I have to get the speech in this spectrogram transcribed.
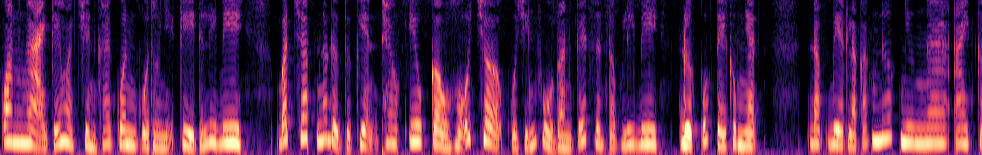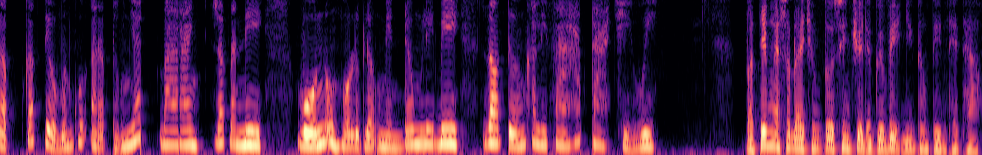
quan ngại kế hoạch triển khai quân của Thổ Nhĩ Kỳ tới Libya, bất chấp nó được thực hiện theo yêu cầu hỗ trợ của chính phủ đoàn kết dân tộc Libya được quốc tế công nhận, đặc biệt là các nước như Nga, Ai Cập, các tiểu vương quốc Ả Rập Thống Nhất, Bahrain, Jordani, vốn ủng hộ lực lượng miền đông Libya do tướng Khalifa Haftar chỉ huy. Và tiếp ngay sau đây chúng tôi xin chuyển đến quý vị những thông tin thể thao.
